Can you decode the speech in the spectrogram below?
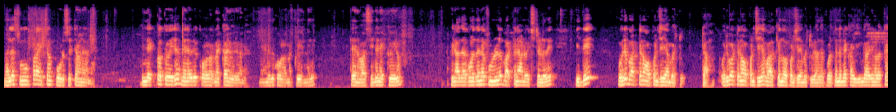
നല്ല സൂപ്പർ ഐറ്റം കോഡ് സെറ്റാണ് കണ്ടത് ഈ നെക്കൊക്കെ വരും. ഇങ്ങനെ ഒരു കോളർ നെക്കാണ് വരും കണ്ടത് ഞാനിത് കോളർ നെക്ക് വരുന്നത്. ക്യാൻവാസിന്റെ നെക്ക് വരും. പിന്നെ അതേപോലെ തന്നെ ഫുള്ള് ബട്ടനാണ് വെച്ചിട്ടുള്ളത്. ഇത് ഒരു ബട്ടൺ ഓപ്പൺ ചെയ്യാൻ പറ്റും. കേട്ടോ ഒരു ബട്ടൺ ഓപ്പൺ ചെയ്യാം ബാക്കിയൊന്നും ഓപ്പൺ ചെയ്യാൻ പറ്റില്ല അതേപോലെ തന്നെ എന്റെ കൈയും കാര്യങ്ങളൊക്കെ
